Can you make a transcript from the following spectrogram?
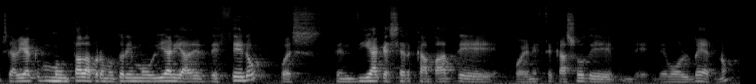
si había montado la promotora inmobiliaria desde cero, pues tendría que ser capaz de, pues en este caso, de, volver. ¿no?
